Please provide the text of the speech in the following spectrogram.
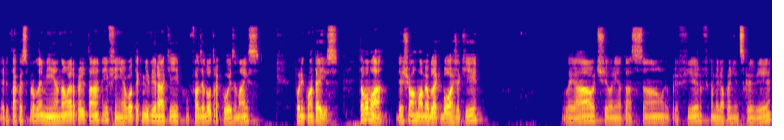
Ele tá com esse probleminha. Não era para ele estar. Tá... Enfim, eu vou ter que me virar aqui fazendo outra coisa, mas por enquanto é isso. Então vamos lá. Deixa eu arrumar meu Blackboard aqui. Layout, orientação, eu prefiro, fica melhor para a gente escrever.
